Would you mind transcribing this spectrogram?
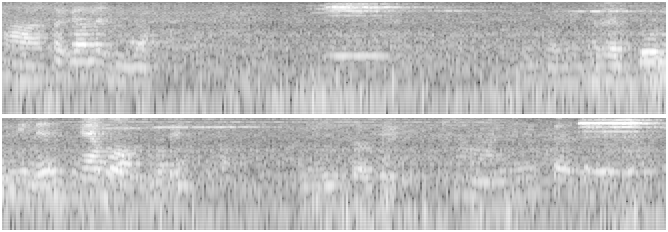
हां सगळ्यांना दिला. घरात दोन दिले ह्या बॉक्समध्ये आणि ही हां आणि सर्टिफिकेट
